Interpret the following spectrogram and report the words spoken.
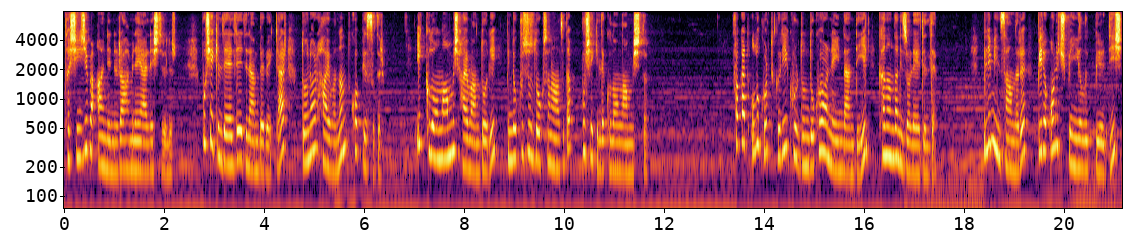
taşıyıcı bir annenin rahmine yerleştirilir. Bu şekilde elde edilen bebekler donör hayvanın kopyasıdır. İlk klonlanmış hayvan Dolly 1996'da bu şekilde klonlanmıştı. Fakat ulu kurt gri kurdun doku örneğinden değil kanından izole edildi. Bilim insanları biri 13 bin yıllık bir diş,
